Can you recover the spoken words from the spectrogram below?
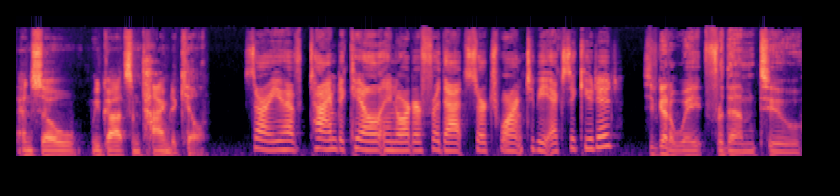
And so we've got some time to kill. Sorry, you have time to kill in order for that search warrant to be executed? So you've got to wait for them to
